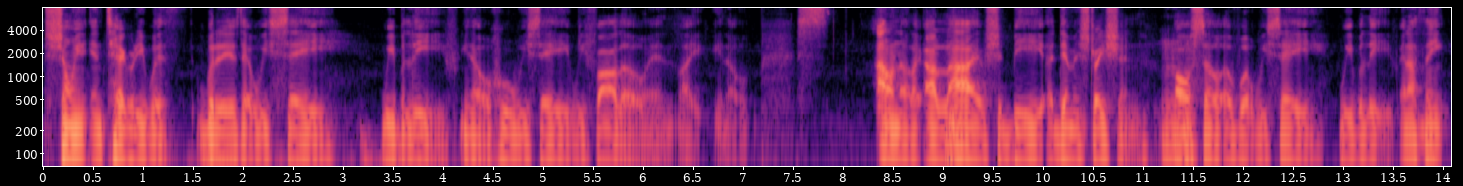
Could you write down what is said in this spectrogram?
showing integrity with what it is that we say we believe, you know, who we say we follow, and like, you know, i don't know, like our lives should be a demonstration also of what we say we believe. And I think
